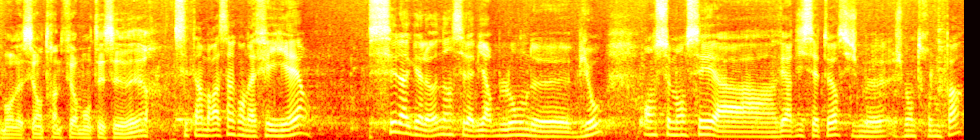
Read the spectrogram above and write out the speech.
Bon, là, c'est en train de faire monter ses verres. C'est un brassin qu'on a fait hier. C'est la galonne, hein, c'est la bière blonde euh, bio, ensemencée à vers 17h si je ne me, m'en trompe pas.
